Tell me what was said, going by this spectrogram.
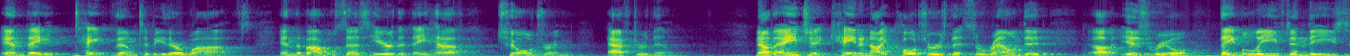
and they take them to be their wives. And the Bible says here that they have children after them. Now, the ancient Canaanite cultures that surrounded uh, Israel, they believed in these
